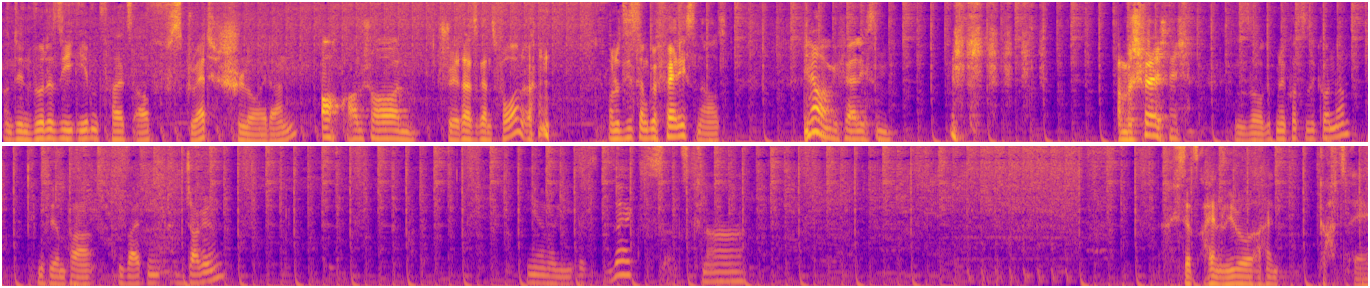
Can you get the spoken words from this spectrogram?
Und den würde sie ebenfalls auf Scrat schleudern. Ach komm schon. Steht also ganz vorne. Und du siehst am gefährlichsten aus. Genau am gefährlichsten. Dann beschwere ich nicht. So, gib mir eine kurze Sekunde. Ich muss hier ein paar Seiten juggeln. Hier Magie ist 6, alles klar. Ich setze ein Reroll ein. Gott, ey.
